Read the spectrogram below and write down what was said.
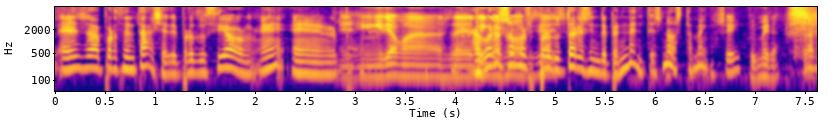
esa porcentaxe de produción, eh, en, en, en idiomas de Agora somos no produtores independentes, nós tamén. Sí, pois pues mira. Claro.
